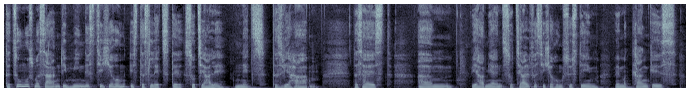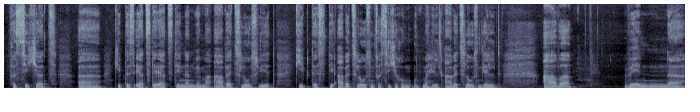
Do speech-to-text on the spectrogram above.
Dazu muss man sagen, die Mindestsicherung ist das letzte soziale Netz, das wir haben. Das heißt, ähm, wir haben ja ein Sozialversicherungssystem. Wenn man krank ist, versichert, äh, gibt es Ärzte, Ärztinnen. Wenn man arbeitslos wird, gibt es die Arbeitslosenversicherung und man hält Arbeitslosengeld. Aber wenn äh,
